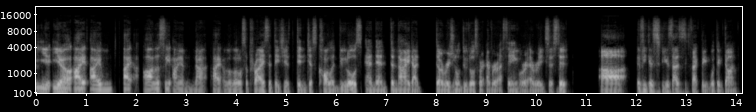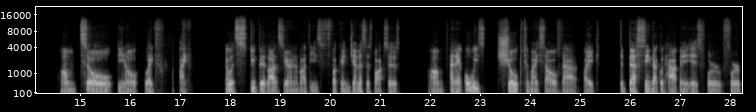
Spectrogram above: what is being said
you, you know i i'm i honestly i am not i am a little surprised that they just didn't just call it doodles and then deny that the original doodles were ever a thing or ever existed. Uh because because that's exactly what they've done. Um so you know like i i was stupid last year and about these fucking genesis boxes um and i always joke to myself that like the best thing that could happen is for for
